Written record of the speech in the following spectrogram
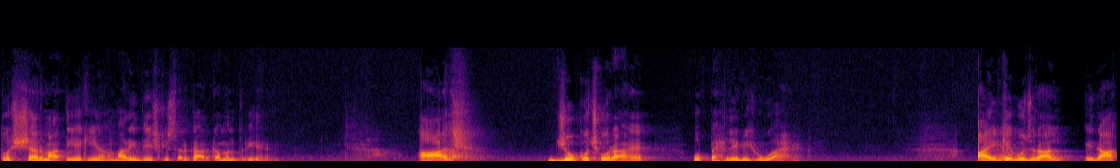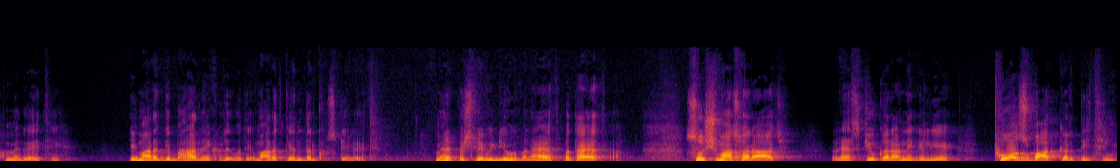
तो शर्म आती है कि यह हमारी देश की सरकार का मंत्री है। आज जो कुछ हो रहा है, वो पहले भी हुआ है। आई के गुजराल इराक में गए थे, इमारत के बाहर नहीं खड़े हुए थे, इमारत के अंदर घुस के गए थे। मैंने पिछले वीडियो में बनाया बताया था। सुषमा स्वराज रेस्क्यू कराने के लिए ठोस बात करती थी।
